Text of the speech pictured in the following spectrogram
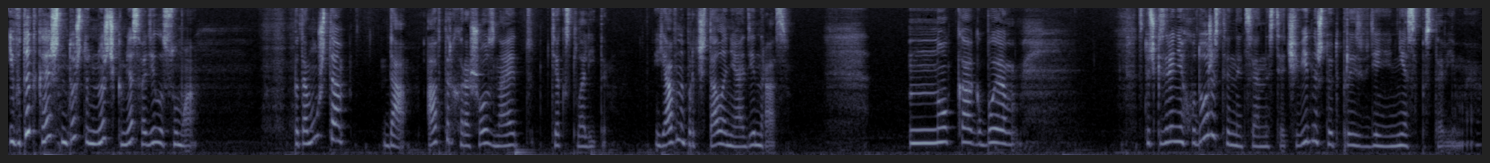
И вот это, конечно, то, что немножечко меня сводило с ума. Потому что, да, автор хорошо знает текст Лолиты. Явно прочитала не один раз. Но как бы с точки зрения художественной ценности очевидно, что это произведение несопоставимое.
